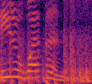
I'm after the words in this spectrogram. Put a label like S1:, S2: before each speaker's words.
S1: need a weapon.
